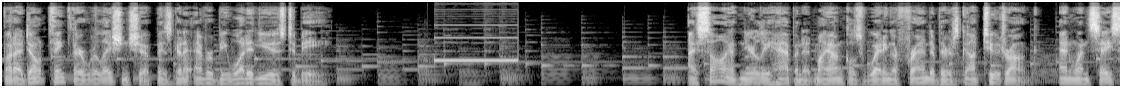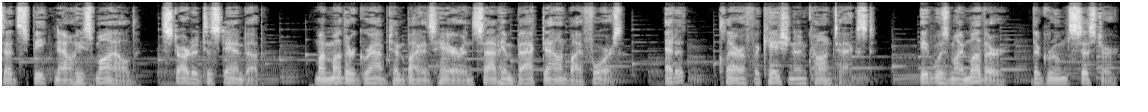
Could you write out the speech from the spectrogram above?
but I don't think their relationship is gonna ever be what it used to be. I saw it nearly happen at my uncle's wedding a friend of theirs got too drunk, and when Say said speak now he smiled, started to stand up. My mother grabbed him by his hair and sat him back down by force. Edit, clarification and context. It was my mother, the groom's sister.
